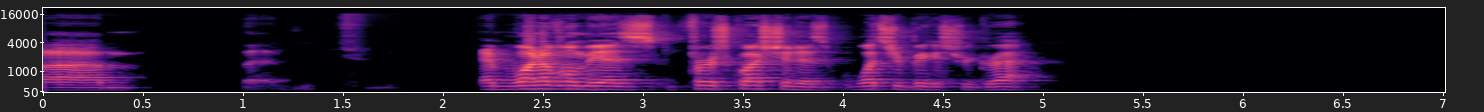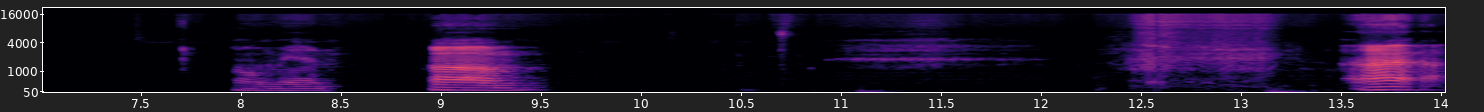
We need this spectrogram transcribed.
um, and one of them is first question is, "What's your biggest regret?" Oh man, um, I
